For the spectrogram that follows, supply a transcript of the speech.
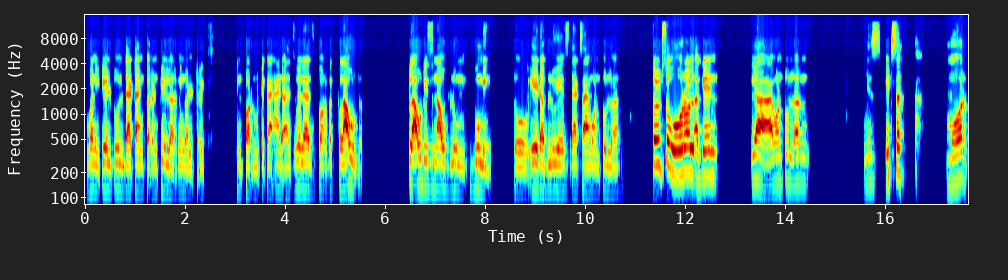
one ETL tool that I'm currently learning Alteryx Informatica, and as well as for the cloud, cloud is now bloom, booming. So aws that's i want to learn. So it's a overall again yeah i want to learn. Means it's a more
